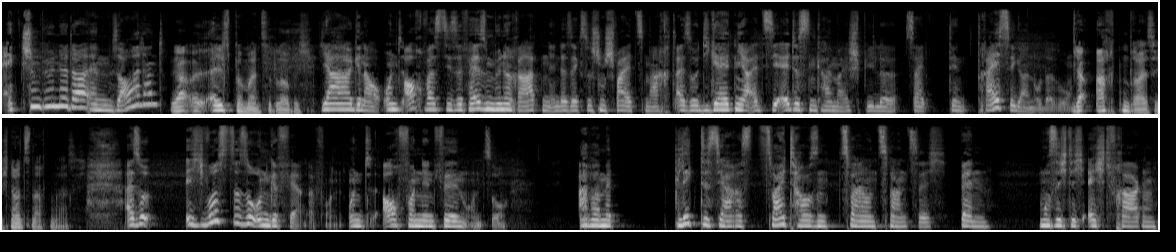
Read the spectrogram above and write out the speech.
Actionbühne da im Sauerland? Ja, Elspe meinst du, glaube ich. Ja, genau. Und auch was diese Felsenbühne Raten in der sächsischen Schweiz macht. Also die gelten ja als die ältesten Karl-May-Spiele seit den 30ern oder so. Ja, 38, 1938. Also ich wusste so ungefähr davon. Und auch von den Filmen und so. Aber mit Blick des Jahres 2022, Ben, muss ich dich echt fragen,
